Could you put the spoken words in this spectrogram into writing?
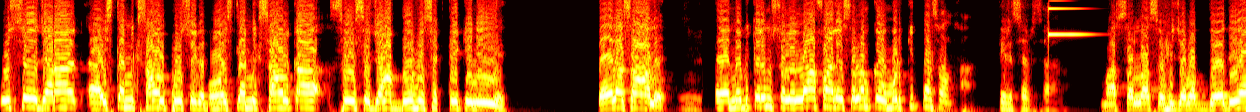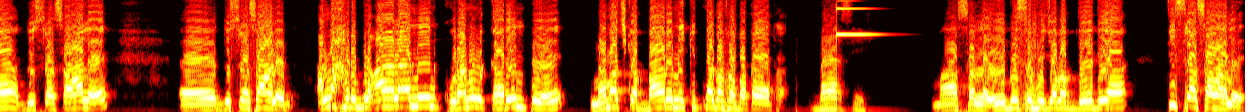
उससे जरा आ, इस्लामिक सवाल पूछेगा वो इस्लामिक सवाल का सही से जवाब दे हो सकते कि नहीं है पहला सवाल है। नबी करीम सल्लल्लाहु अलैहि वसल्लम का उम्र कितना साल था? तिरसठ साल। माशाल्लाह सही जवाब दे दिया। दूसरा सवाल है दूसरा सवाल है अल्लाह रब्बुल आलमीन कुरानुल करीम पे नमाज़ के बारे में कितना दफ़ा बताया था? बयासी। माशाल्लाह ये भी सही जवाब दे दिया। तीसरा सवाल है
